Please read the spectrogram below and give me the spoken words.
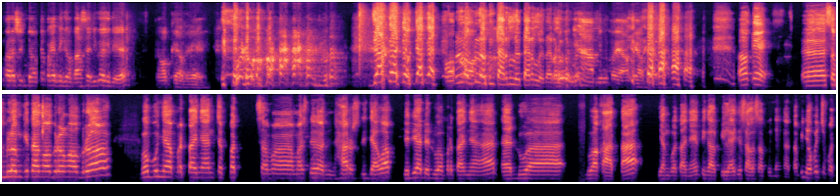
harus dijawabnya pakai tiga bahasa juga gitu ya? Oke, oke. Waduh, jangan dong, jangan. Oh. Belum, belum. Ntar lu, ntar lu, ntar lu. Nyiapin gue ya, oke, oke. Oke, eh, sebelum kita ngobrol-ngobrol, gue punya pertanyaan cepat sama Mas Deon. Harus dijawab. Jadi ada dua pertanyaan, eh, dua dua kata yang gue tanyain. Tinggal pilih aja salah satunya. Tapi jawabnya cepet.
